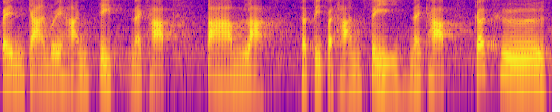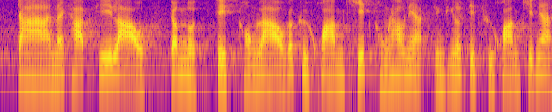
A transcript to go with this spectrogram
เป็นการบริหารจิตนะครับ ตามหลัก สติปัฏฐาน4นะครับก็คือการนะครับที่เรากำหนดจิตของเราก็คือความคิดของเราเนี่ยจริงๆแล้วจิตคือความคิดเนี่ย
